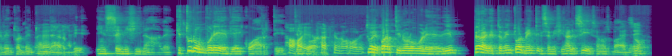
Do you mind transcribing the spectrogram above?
eventualmente un eh. derby in semifinale, che tu non volevi ai quarti. No, ai quarti non lo volevi. Tu ai quarti non lo volevi, però hai detto eventualmente in semifinale sì, se non sbaglio. Eh, sì. no?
